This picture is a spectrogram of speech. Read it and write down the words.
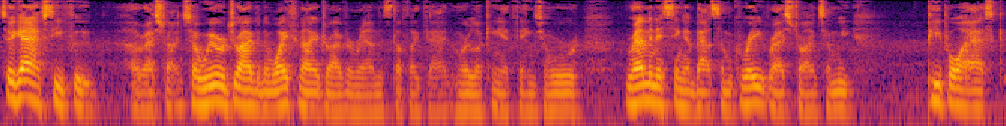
So you gotta have seafood uh, restaurant. So we were driving, the wife and I are driving around and stuff like that, and we're looking at things, and we're reminiscing about some great restaurants. And we people ask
